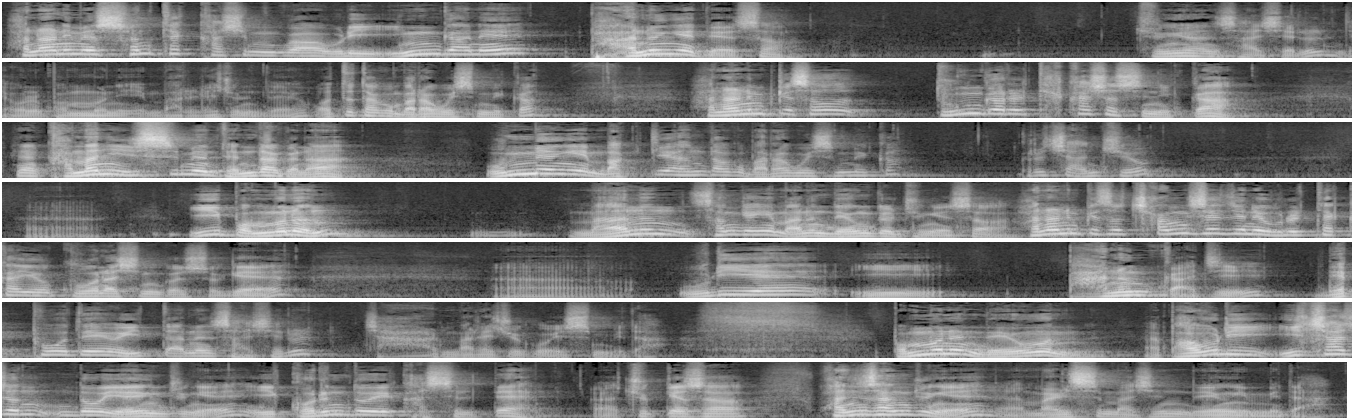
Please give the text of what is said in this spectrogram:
하나님의 선택하심과 우리 인간의 반응에 대해서 중요한 사실을 오늘 본문이 말을 해주는데요. 어떻다고 말하고 있습니까? 하나님께서 누군가를 택하셨으니까 그냥 가만히 있으면 된다거나 운명에 맡게 한다고 말하고 있습니까? 그렇지 않죠? 아, 이 본문은 많은 성경의 많은 내용들 중에서 하나님께서 창세전에 우리를 택하여 구원하신 것 속에 아, 우리의 이 반응까지 내포되어 있다는 사실을 잘 말해주고 있습니다. 본문의 내용은 바울이 2차 전도 여행 중에 이 고린도에 갔을 때 주께서 환상 중에 말씀하신 내용입니다.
